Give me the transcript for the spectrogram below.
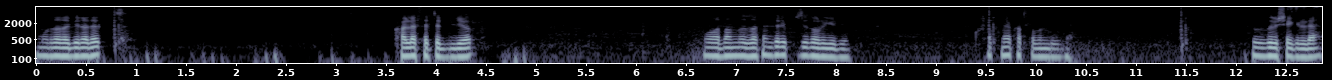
Burada da bir adet kale fethediliyor. Bu adam da zaten direkt bize doğru geliyor. Kuşatmaya katılalım biz de. Hızlı bir şekilde.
